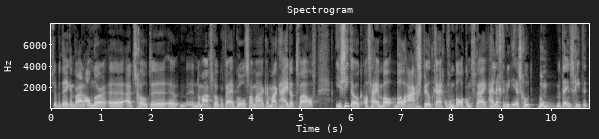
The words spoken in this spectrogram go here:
Dus dat betekent waar een ander eh uit schoten eh, normaal gesproken 5 goals zou maken, maakt hij dat 12. Je ziet ook, als hij een bal, ballen aangespeeld krijgt of een bal komt vrij, hij legt hem niet eerst goed, boem, meteen schieten.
